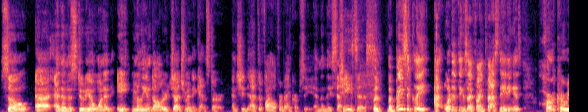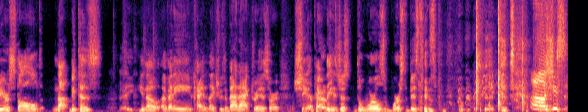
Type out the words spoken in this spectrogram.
So uh, and then the studio won an eight million dollar judgment against her, and she had to file for bankruptcy, and then they said, Jesus. But but basically, I, one of the things I find fascinating is her career stalled not because you know of any kind like she was a bad actress or she apparently is just the world's worst business. oh, she's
